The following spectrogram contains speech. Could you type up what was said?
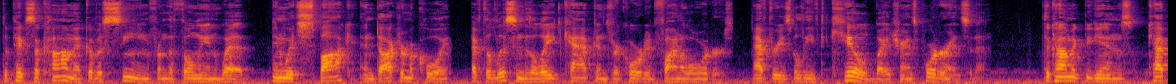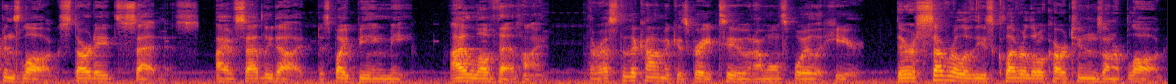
depicts a comic of a scene from the Tholian Web, in which Spock and Dr. McCoy have to listen to the late captain's recorded final orders, after he's believed killed by a transporter incident. The comic begins Captain's Log, Stardate Sadness. I have sadly died, despite being me. I love that line. The rest of the comic is great too, and I won't spoil it here. There are several of these clever little cartoons on our blog.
